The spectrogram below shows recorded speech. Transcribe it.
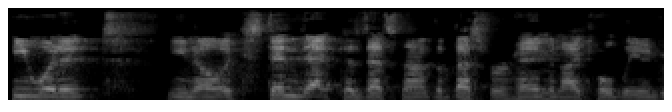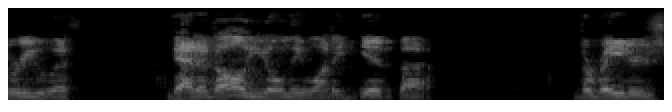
he wouldn't, you know, extend that because that's not the best for him, and I totally agree with that at all. You only want to give uh, the Raiders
